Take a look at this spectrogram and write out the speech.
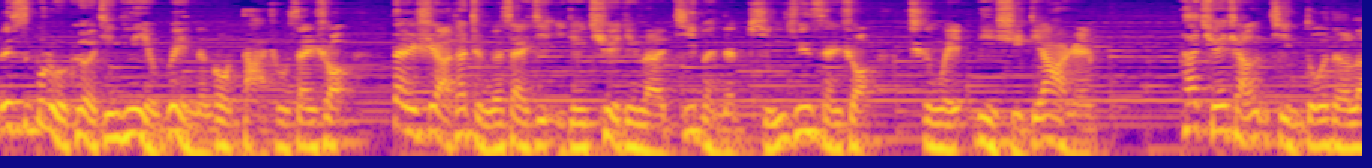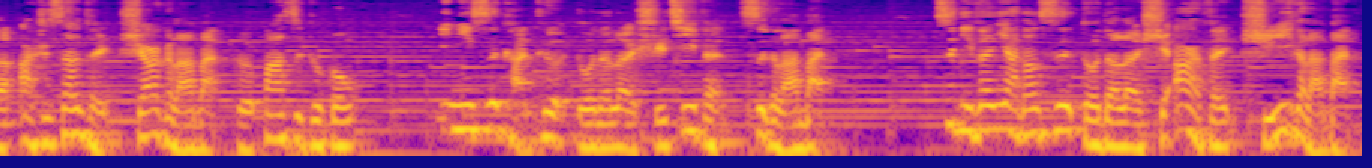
威斯布鲁克今天也未能够打出三双，但是啊，他整个赛季已经确定了基本的平均三双，成为历史第二人。他全场仅夺得了二十三分、十二个篮板和八次助攻。伊尼斯坎特夺得了十七分、四个篮板。斯蒂芬亚当斯夺得了十二分、十一个篮板。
